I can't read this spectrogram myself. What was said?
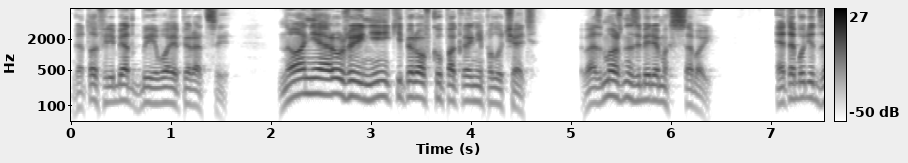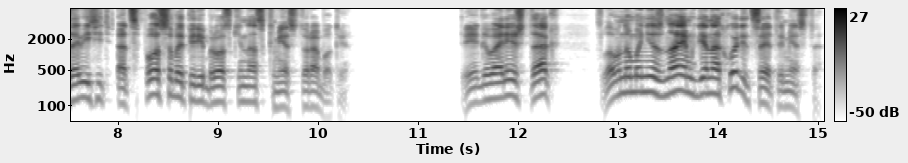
Готовь ребят к боевой операции. Но ни оружие, ни экипировку пока не получать. Возможно, заберем их с собой. Это будет зависеть от способа переброски нас к месту работы. Ты говоришь так, словно мы не знаем, где находится это место.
